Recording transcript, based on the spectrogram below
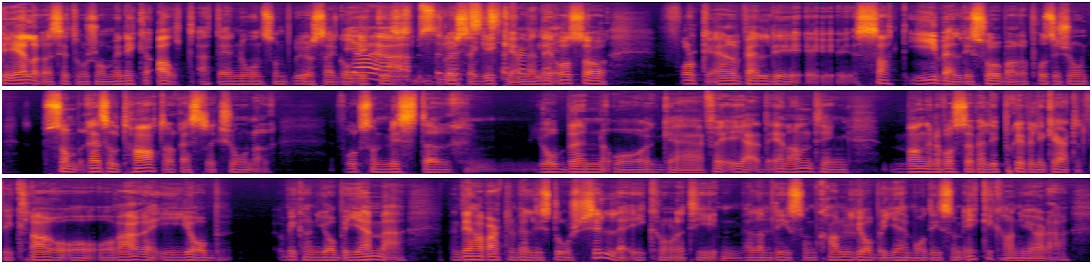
deler av situasjonen, men ikke alt. At det er noen som bryr seg og Ja, ikke ja, bryr seg ikke. Men det er også Folk er veldig eh, satt i veldig sårbare posisjon som resultat av restriksjoner. Folk som mister jobben og eh, For ja, en annen ting Mange av oss er veldig privilegerte at vi klarer å, å være i jobb. Vi kan jobbe hjemme. Men det har vært en veldig stor skille i koronatiden mellom de som kan jobbe hjemme og de som ikke kan gjøre det.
